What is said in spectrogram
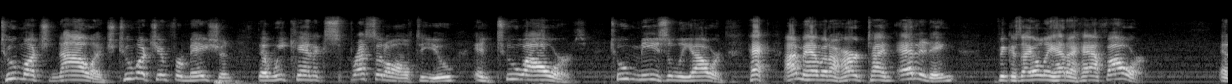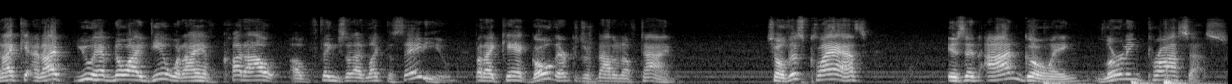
too much knowledge, too much information that we can't express it all to you in two hours, two measly hours. Heck, I'm having a hard time editing because I only had a half hour. And I can, and I you have no idea what I have cut out of things that I'd like to say to you, but I can't go there because there's not enough time. So this class is an ongoing learning process.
